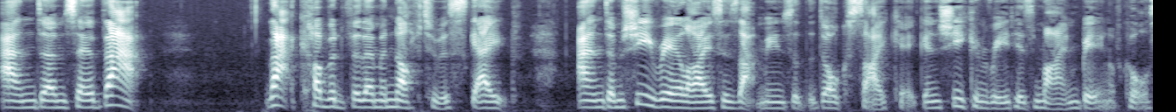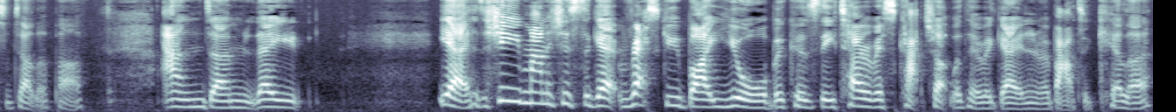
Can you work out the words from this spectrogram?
And um, so that that covered for them enough to escape. And um, she realizes that means that the dog's psychic and she can read his mind, being, of course, a telepath. And um, they, yeah, she manages to get rescued by Yor because the terrorists catch up with her again and are about to kill her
